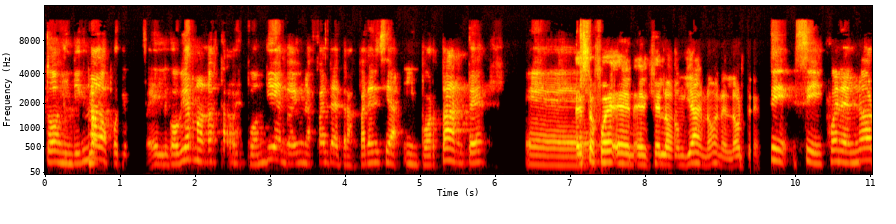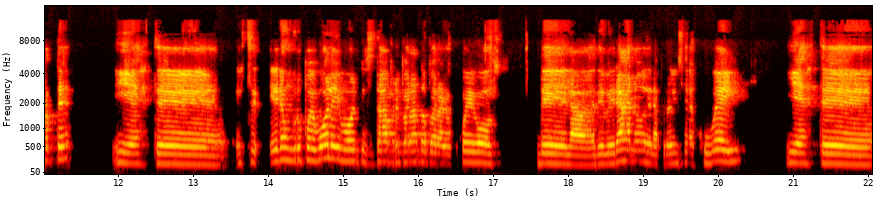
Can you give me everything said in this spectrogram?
todos No, indignados porque el gobierno no está respondiendo, hay una falta de transparencia importante. esto Eh, fue en, en Heilongjiang, ¿no? En el norte. Sí, sí, fue en el norte y este, este era un grupo de voleibol que se estaba preparando para los Juegos de, la, de verano de la provincia de Hubei y, este,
